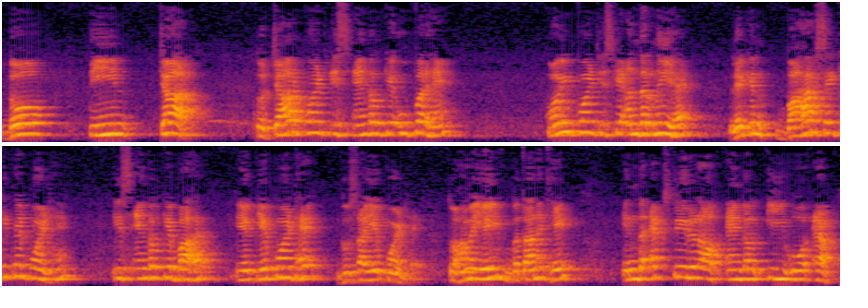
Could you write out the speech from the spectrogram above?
दो, तीन, चार। तो चार पॉइंट इस एंगल के ऊपर हैं, कोई पॉइंट इसके अंदर नहीं है, लेकिन बाहर से कितने पॉइंट हैं? इस एंगल के बाहर एक ये पॉइंट है, दूसरा ये पॉइंट है। तो हमें यही बताने थे in the exterior of angle E O F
